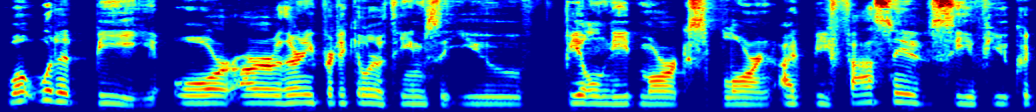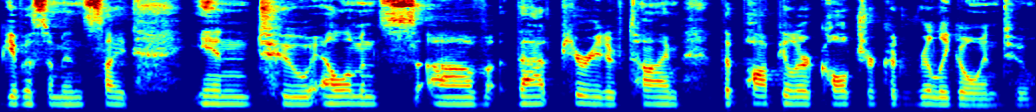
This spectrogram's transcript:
what would it be? Or are there any particular themes that you feel need more exploring? I'd be fascinated to see if you could give us some insight into elements of that period of time that popular culture could really go into.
